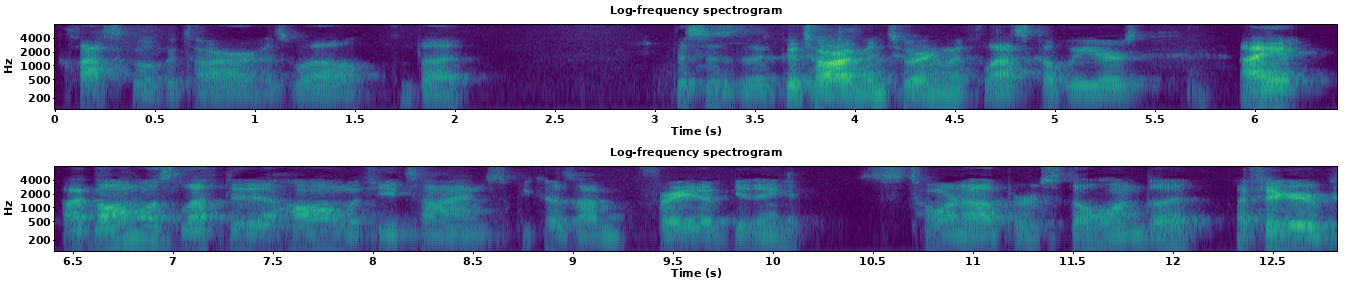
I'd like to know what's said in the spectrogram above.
classical guitar as well. But this is the guitar I've been touring with the last couple of years. I I've almost left it at home a few times because I'm afraid of getting it torn up or stolen. But I figure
